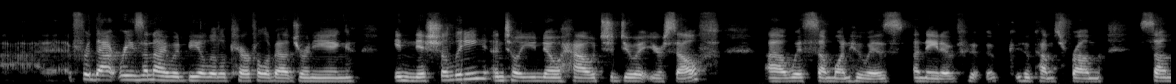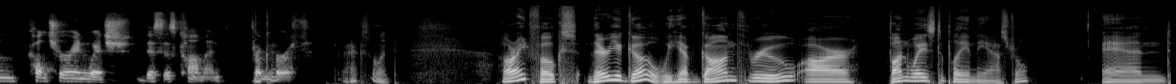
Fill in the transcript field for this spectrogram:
uh, for that reason i would be a little careful about journeying initially until you know how to do it yourself uh, with someone who is a native who, who comes from some culture in which this is common from Okay. birth Excellent. All right, folks, there you go. We have gone through our fun ways to play in the astral. And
